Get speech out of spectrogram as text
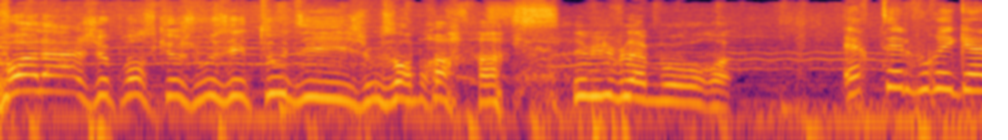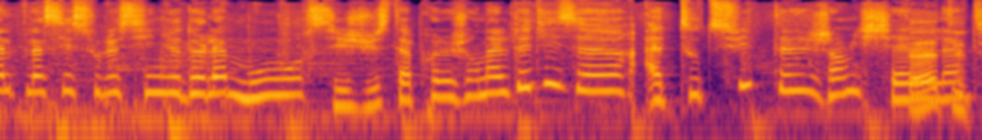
Voilà, je pense que je vous ai tout dit. Je vous embrasse. Et vive l'amour RTL vous régale, placé sous le signe de l'amour. C'est juste après le journal de 10h. À tout de suite, Jean-Michel.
